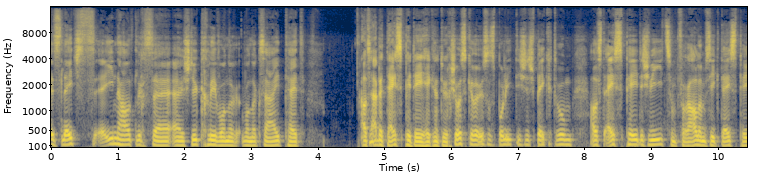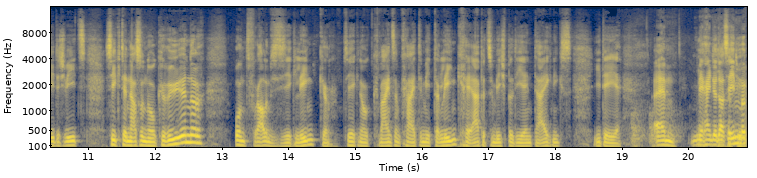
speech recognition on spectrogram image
ein letztes inhaltliches äh, Stückchen, wo er, wo er gesagt hat, also eben die SPD hat natürlich schon ein grösseres politisches Spektrum als die SP der Schweiz und vor allem sieht die SP der Schweiz sieht dann also noch grüner und vor allem sie sind linker. Sie haben noch Gemeinsamkeiten mit der Linke, eben zum Beispiel die Enteignungsideen. Ähm, wir haben ja das immer,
